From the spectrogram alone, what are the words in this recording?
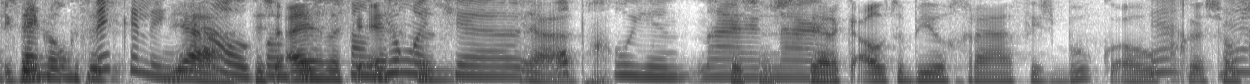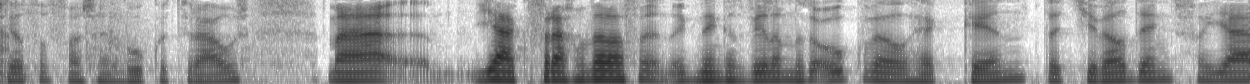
ik zijn denk ook, het is- ontwikkeling ja, ja, ook. het is want het is eigenlijk van echt jongetje een, ja, opgroeiend naar... het is een naar, sterk autobiografisch boek ook, Ja, eh, zoals ja. heel veel van zijn boeken trouwens. Maar eh, ja, ik vraag me wel af, en ik denk dat Willem dat ook wel herkent, dat je wel denkt van ja,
